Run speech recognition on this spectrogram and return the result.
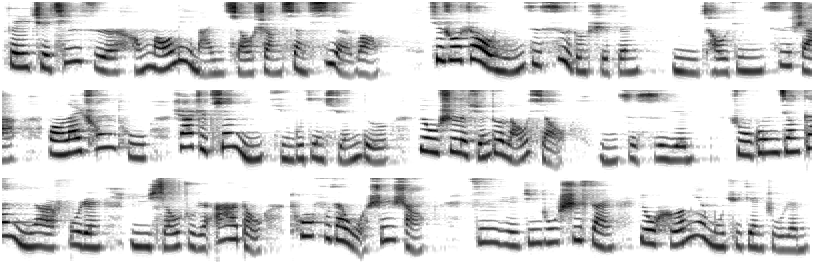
飞却亲自横矛立马于桥上向西而望。却说赵云自四更时分与曹军厮杀，往来冲突，杀至天明，寻不见玄德，又失了玄德老小。云自思曰：“主公将甘糜二夫人与小主人阿斗托付在我身上，今日军中失散，有何面目去见主人？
